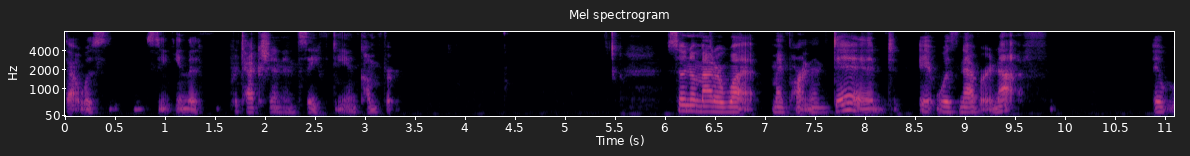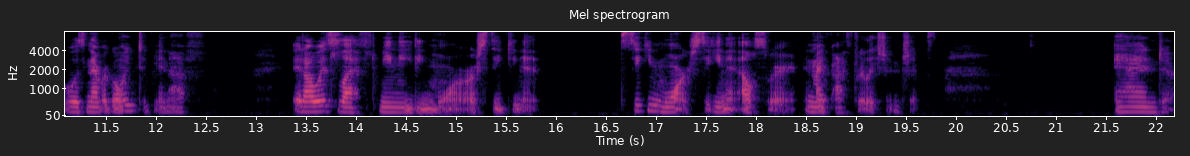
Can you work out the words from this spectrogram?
that was seeking the protection and safety and comfort. So, no matter what my partner did, it was never enough. It was never going to be enough it always left me needing more or seeking it, seeking more, seeking it elsewhere in my past relationships. And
